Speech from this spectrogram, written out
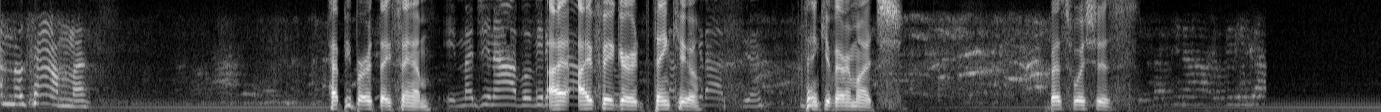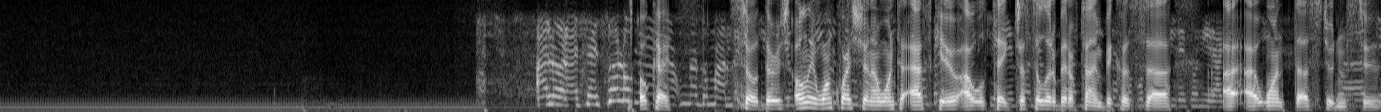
compleanno Sam. Happy birthday, Sam. Immaginavo, vi I- I figured. Thank Tante you. Grazie. Thank you very much. Best wishes. Okay. So there's only one question I want to ask you. I will take just a little bit of time because uh, I, I want the students to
